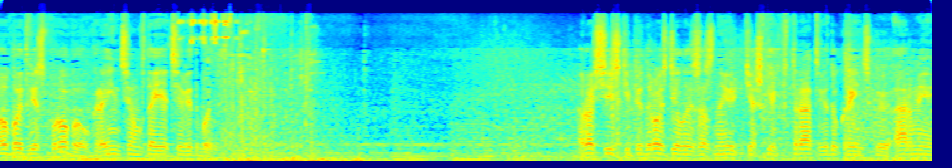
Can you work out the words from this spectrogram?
Обидві спроби українцям вдається відбити. Російські підрозділи зазнають тяжких втрат від української армії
